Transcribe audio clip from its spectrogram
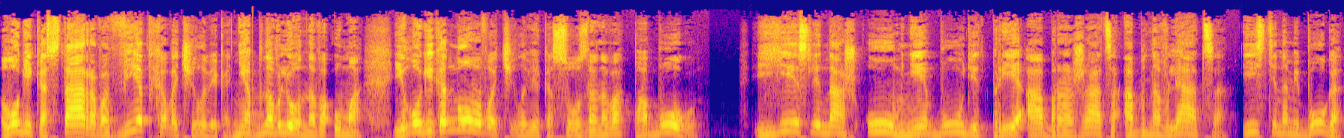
Логика старого ветхого человека, необновленного ума, и логика нового человека, созданного по Богу. Если наш ум не будет преображаться, обновляться истинами Бога,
